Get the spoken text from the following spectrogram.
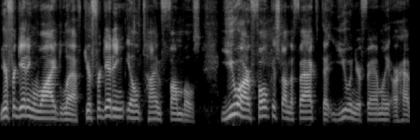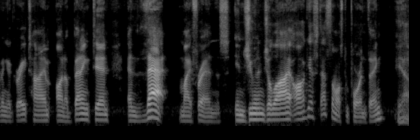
You're forgetting wide left. You're forgetting ill timed fumbles. You are focused on the fact that you and your family are having a great time on a Bennington. And that, my friends, in June and July, August, that's the most important thing. Yeah,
